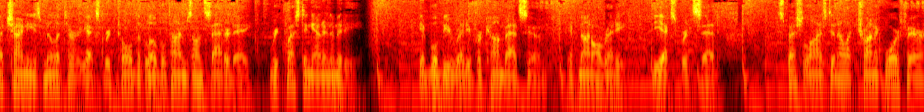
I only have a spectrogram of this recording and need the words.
a Chinese military expert told the Global Times on Saturday, requesting anonymity. It will be ready for combat soon, if not already, the expert said. Specialized in electronic warfare,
